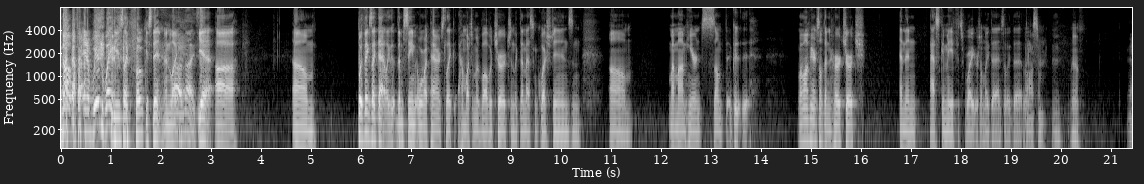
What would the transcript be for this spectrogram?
no for- in a weird way he's like focused in and like Oh, nice. yeah uh um but things like that like them seeing or my parents like how much i'm involved with church and like them asking questions and um my mom hearing something uh, my mom hearing something in her church and then asking me if it's right or something like that and stuff like that like, Awesome. yeah. Yeah.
